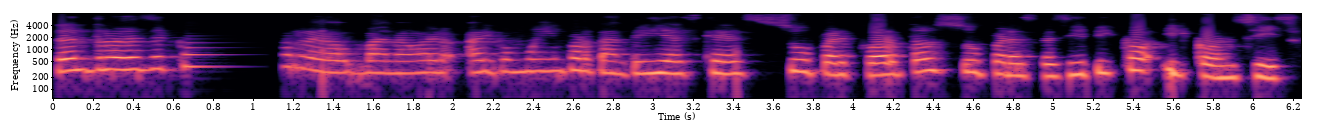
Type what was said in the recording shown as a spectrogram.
Dentro de ese correo van a ver algo muy importante y es que es súper corto, súper específico y conciso.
